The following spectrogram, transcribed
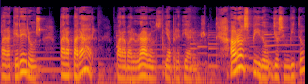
para quereros, para parar, para valoraros y apreciaros. Ahora os pido y os invito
